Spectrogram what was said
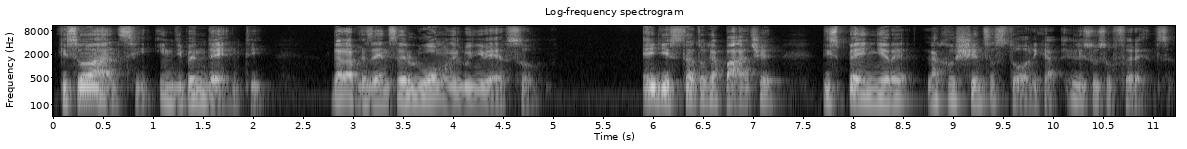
che sono anzi indipendenti dalla presenza dell'uomo nell'universo. Egli è stato capace di spegnere la coscienza storica e le sue sofferenze.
